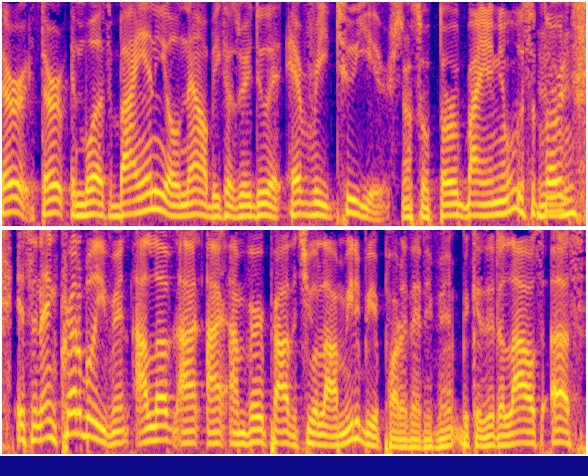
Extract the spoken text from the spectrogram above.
Third, third, it was biennial now because we do it every two years. So third biennial. It's a 3rd mm-hmm. It's an incredible event. I love. I, I, I'm very proud that you allow me to be a part of that event because it allows us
